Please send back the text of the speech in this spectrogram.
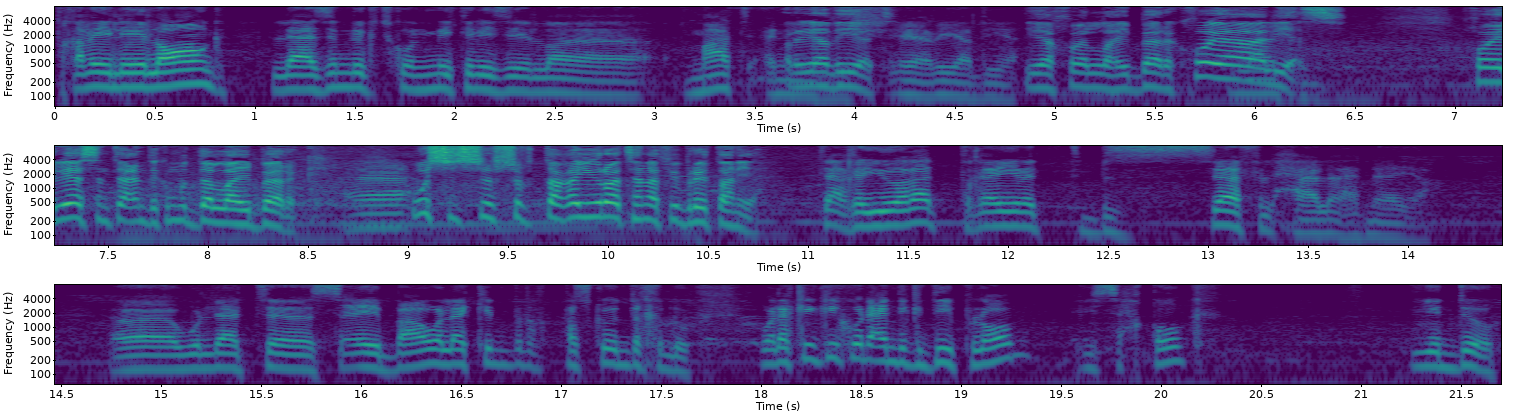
تقري les langues لازم لك تكون maîtrisé maths رياضيات. رياضيات. يا خويا الله يبارك. خويا إلياس. خويا إلياس أنت عندك مدة الله يبارك. آه، واش شف- شفت تغيرات هنا في بريطانيا؟ تغيرات تغيرت بزاف الحالة هنايا. آه، ولات صعيبة ولكن parce que دخلوا. ولكن كي يكون عندك ديبلوم يسحقوك يدوك.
